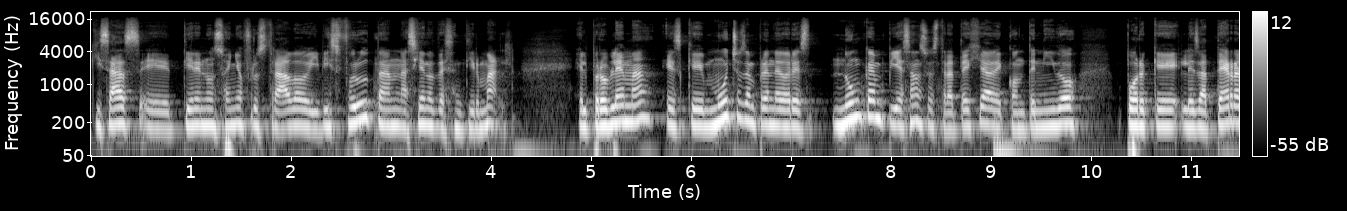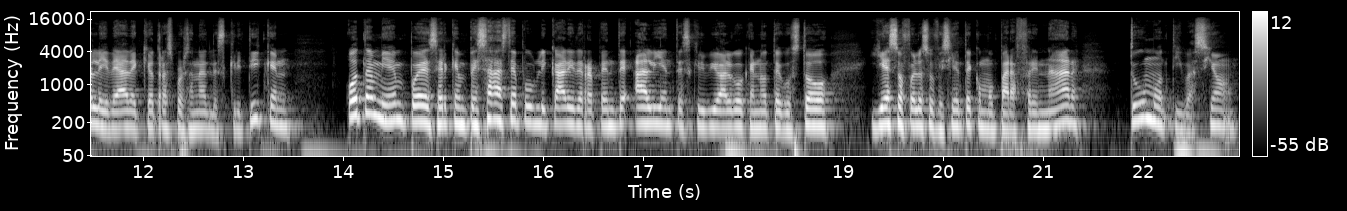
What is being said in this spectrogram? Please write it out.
quizás eh, tienen un sueño frustrado y disfrutan haciéndote sentir mal. El problema es que muchos emprendedores nunca empiezan su estrategia de contenido porque les aterra la idea de que otras personas les critiquen o también puede ser que empezaste a publicar y de repente alguien te escribió algo que no te gustó y eso fue lo suficiente como para frenar tu motivación.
